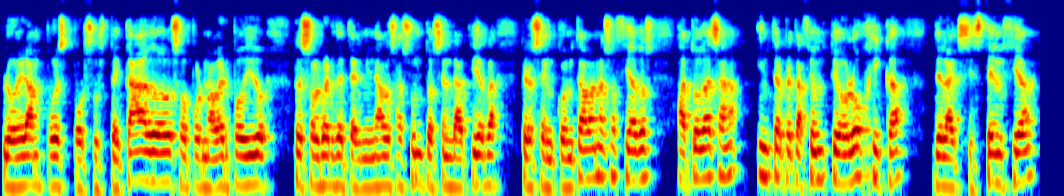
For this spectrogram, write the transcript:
lo eran pues por sus pecados o por no haber podido resolver determinados asuntos en la tierra, pero se encontraban asociados a toda esa interpretación teológica de la existencia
